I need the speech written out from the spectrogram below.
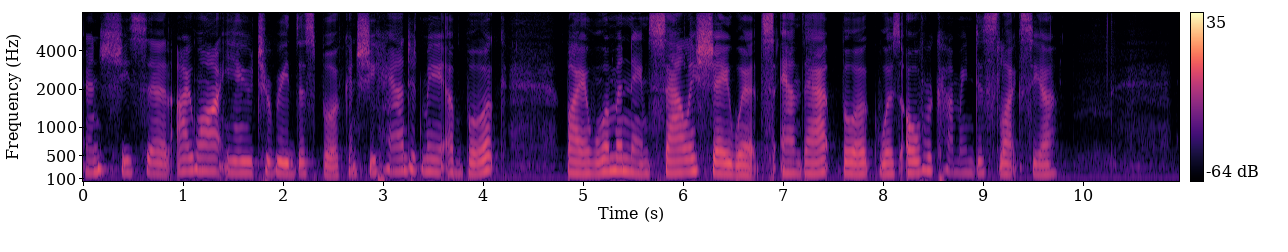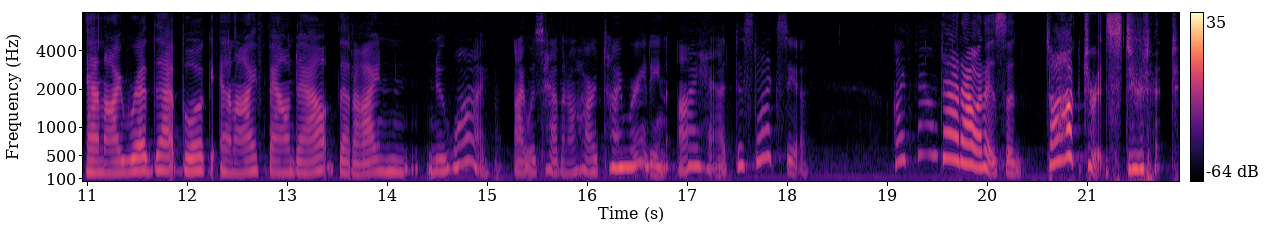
And she said, I want you to read this book. And she handed me a book by a woman named Sally Shaywitz, and that book was Overcoming Dyslexia. And I read that book and I found out that I kn- knew why. I was having a hard time reading. I had dyslexia. I found that out as a doctorate student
